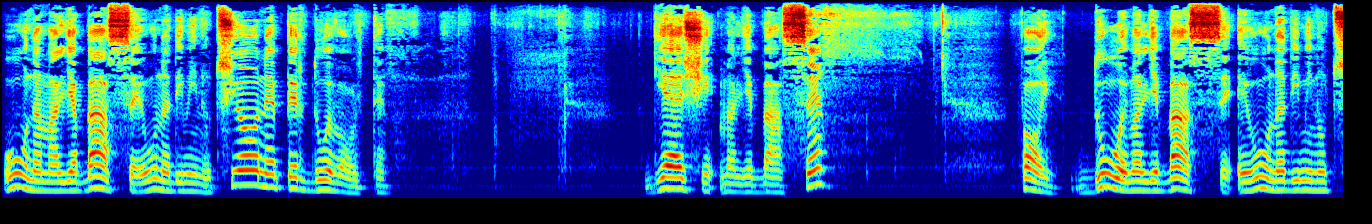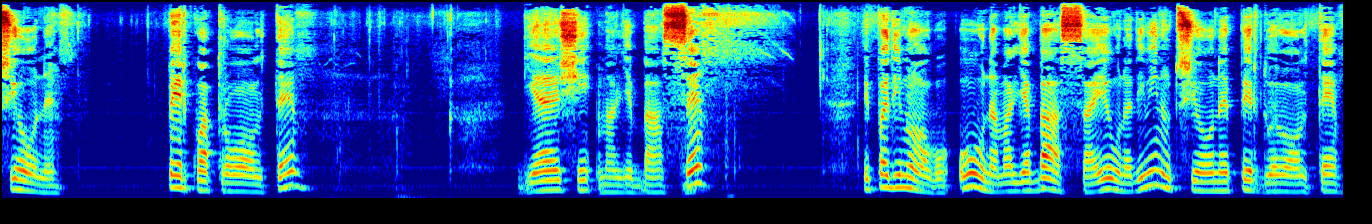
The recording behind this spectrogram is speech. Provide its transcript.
una maglia bassa e una diminuzione per due volte. 10 maglie basse poi due maglie basse e una diminuzione per quattro volte 10 maglie basse. E poi di nuovo una maglia bassa e una diminuzione per due volte.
